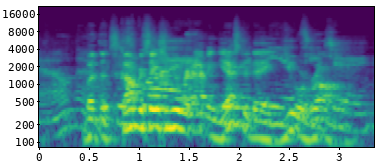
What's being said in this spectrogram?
now, now. But the Which is conversation we why were having you're an yesterday, you were wrong. ENTJ.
